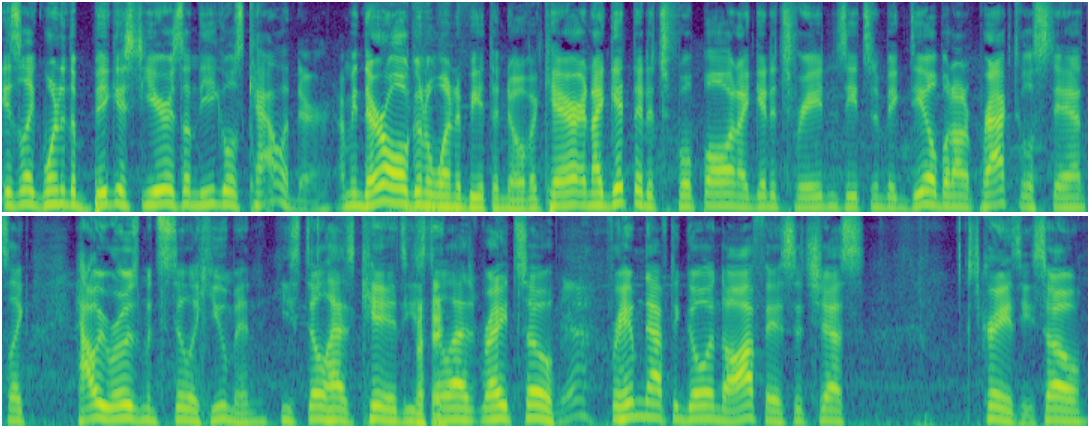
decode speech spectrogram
is like one of the biggest years on the Eagles' calendar. I mean, they're all going to want to be at the NovaCare, and I get that it's football, and I get it's free agency, it's a big deal. But on a practical stance, like Howie Roseman's still a human. He still has kids. He still has right. So Yeah. for him to have to go in the office, it's just it's crazy. So,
